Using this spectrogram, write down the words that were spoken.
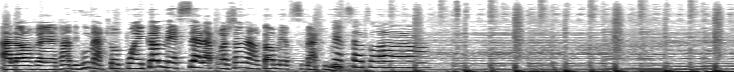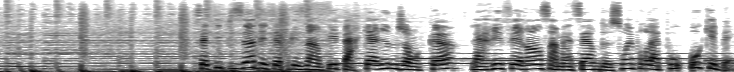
Alors euh, rendez-vous marieclaude.com. Merci à la prochaine et encore merci Marie. Merci à toi. Cet épisode était présenté par Karine Jonca, la référence en matière de soins pour la peau au Québec.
